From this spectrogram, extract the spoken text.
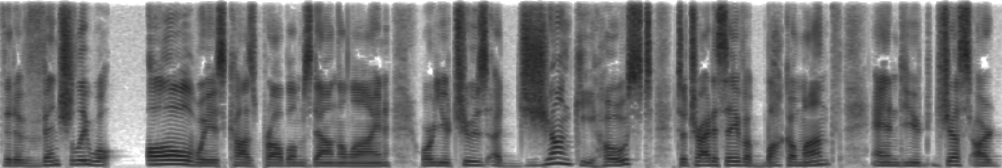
that eventually will always cause problems down the line, or you choose a junky host to try to save a buck a month and you just are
